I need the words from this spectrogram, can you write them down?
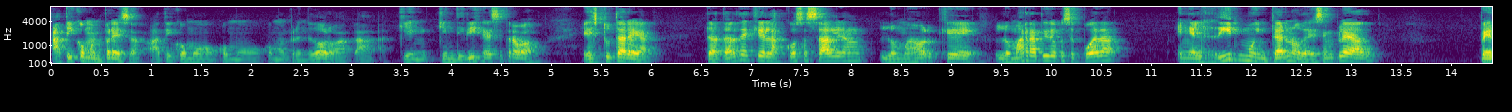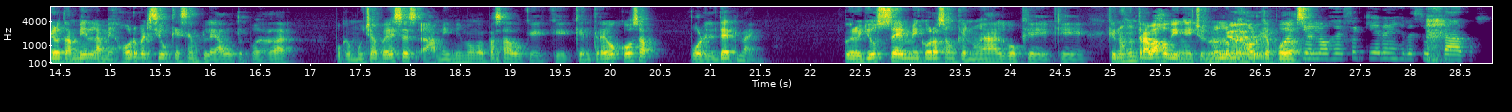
a, ti como empresa, a ti como, como, como emprendedor, a, quien, quien dirige ese trabajo, es tu tarea tratar de que las cosas salgan lo mejor que, lo más rápido que se pueda en el ritmo interno de ese empleado, pero también la mejor versión que ese empleado te pueda dar. Porque muchas veces a mí mismo me ha pasado que, que, que entrego cosas por el deadline pero yo sé en mi corazón que no es algo que, que, que no es un trabajo bien hecho, no es lo mejor que puedo hacer. Porque los jefes quieren resultados.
